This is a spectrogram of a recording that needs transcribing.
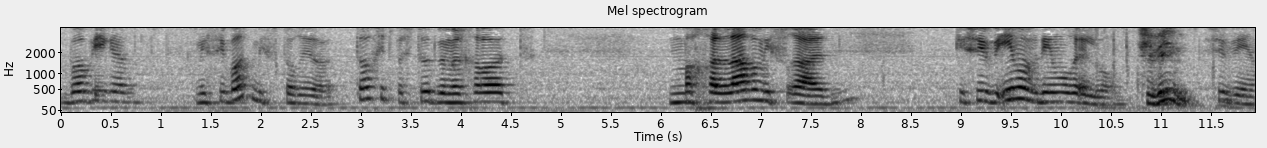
בוב איגל, מסיבות מסתוריות, תוך התפשטות במרכאות מחלה במשרד, כ-70 עובדים הורעלו, 70. 70.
